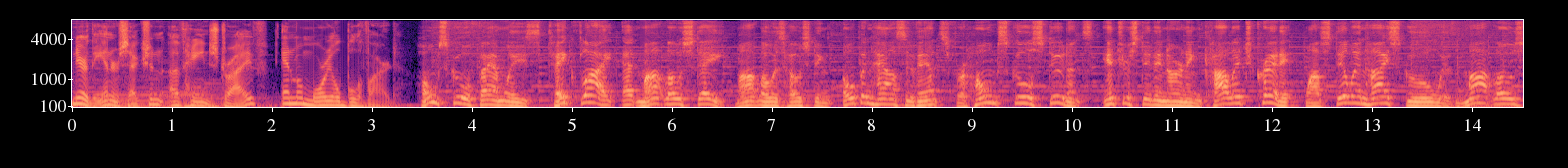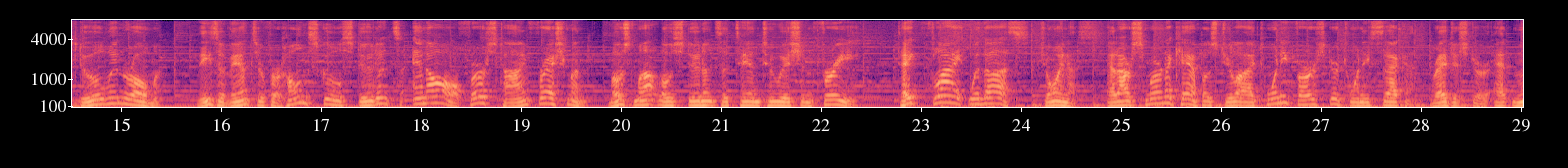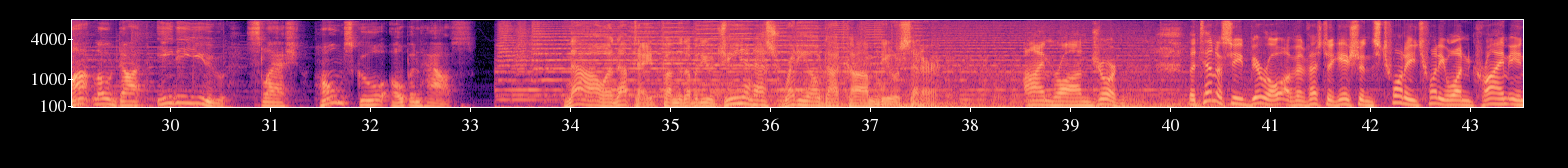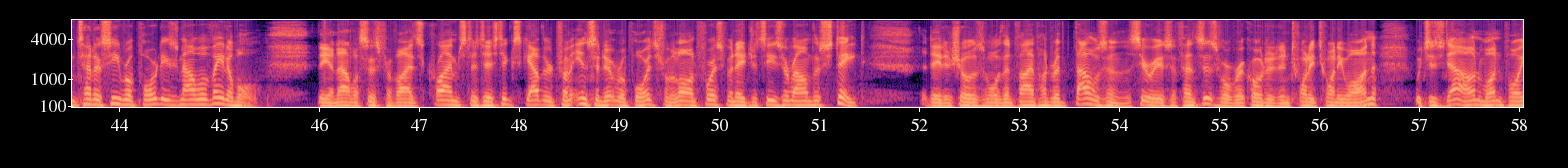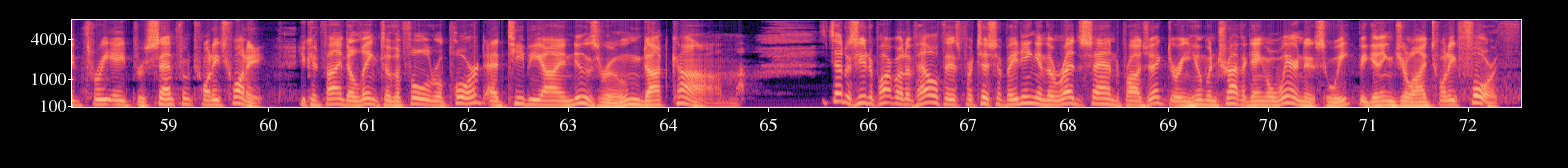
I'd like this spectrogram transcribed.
near the intersection of Haynes Drive and Memorial Boulevard. Homeschool families take flight at Motlow State. Motlow is hosting open house events for homeschool students interested in earning college credit while still in high school with Motlow's dual enrollment. These events are for homeschool students and all first time freshmen. Most Motlow students attend tuition free. Take flight with us. Join us at our Smyrna campus July 21st or 22nd. Register at motlow.edu slash homeschool open house. Now, an update from the WGNSradio.com News Center. I'm Ron Jordan. The Tennessee Bureau of Investigation's 2021 Crime in Tennessee report is now available. The analysis provides crime statistics gathered from incident reports from law enforcement agencies around the state. The data shows more than 500,000 serious offenses were recorded in 2021, which is down 1.38% from 2020. You can find a link to the full report at tbinewsroom.com. The Tennessee Department of Health is participating in the Red Sand Project during Human Trafficking Awareness Week beginning July 24th.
